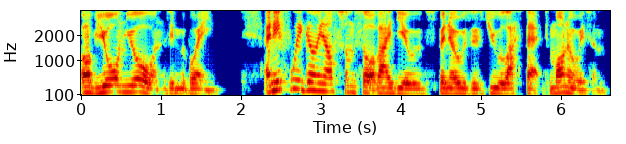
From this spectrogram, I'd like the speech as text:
of your neurons in the brain. And if we're going off some sort of idea of Spinoza's dual aspect monoism,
